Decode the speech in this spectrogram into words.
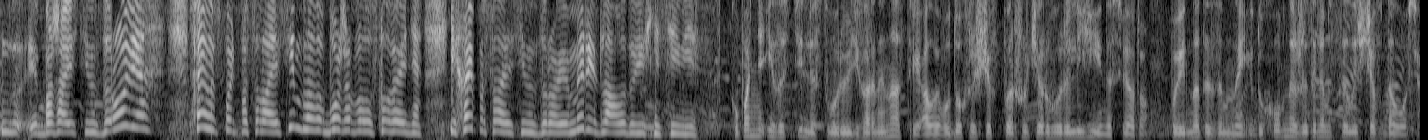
Ну, Бажаю всім здоров'я. Хай Господь посилає всім благо- Боже благословення. І хай посилає всім здоров'я, мир і злагоду в їхній сім'ї. Купання і застілля створюють гарний настрій, але водохреще в першу чергу релігійне свято. Поєднати земне і духовне жителям селища вдалося.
